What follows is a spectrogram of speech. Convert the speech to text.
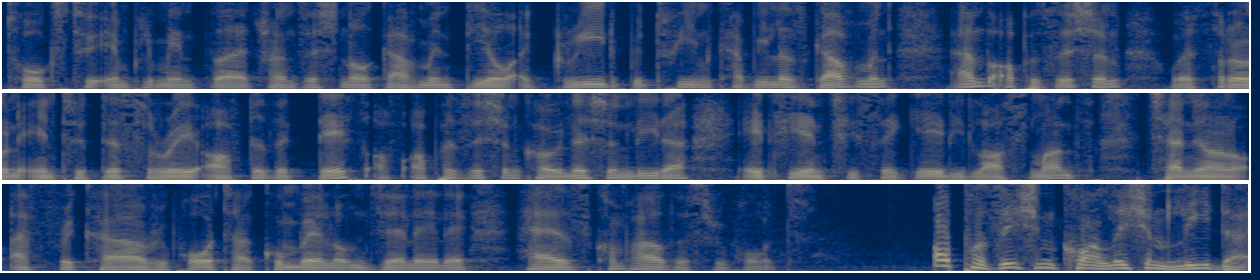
Talks to implement the transitional government deal agreed between Kabila's government and the opposition were thrown into disarray after the death of opposition coalition leader Etienne Tshisekedi last month. Channel Africa reporter Kumbelo Mjelele has compiled this report. Opposition coalition leader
